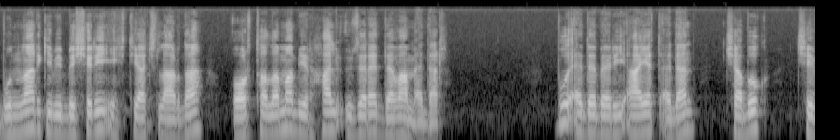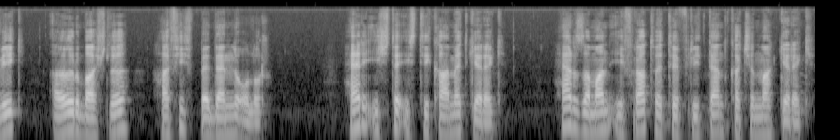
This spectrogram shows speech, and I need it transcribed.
bunlar gibi beşeri ihtiyaçlarda ortalama bir hal üzere devam eder. Bu edebe riayet eden, çabuk, çevik, ağırbaşlı, hafif bedenli olur. Her işte istikamet gerek. Her zaman ifrat ve tefritten kaçınmak gerek.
